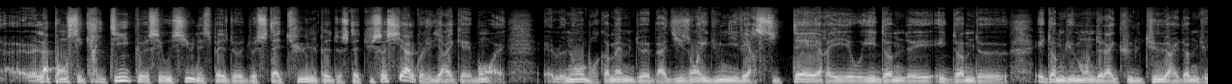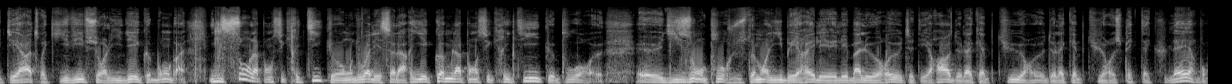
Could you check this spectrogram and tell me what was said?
euh, la pensée critique, c'est aussi une espèce de, de, statut, une espèce de statut social. Quoi. Je dirais que, bon, euh, le nombre quand même de, bah, disons, et d'universitaires et, et d'hommes et d'hommes de, et d'hommes du monde de la culture et d'hommes du théâtre qui vivent sur l'idée que, bon, bah, ils sont la pensée critique. On doit les salarier comme la pensée critique pour, disons, pour justement libérer les, les, malheureux, etc., de la capture, de la capture spectaculaire. Bon,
